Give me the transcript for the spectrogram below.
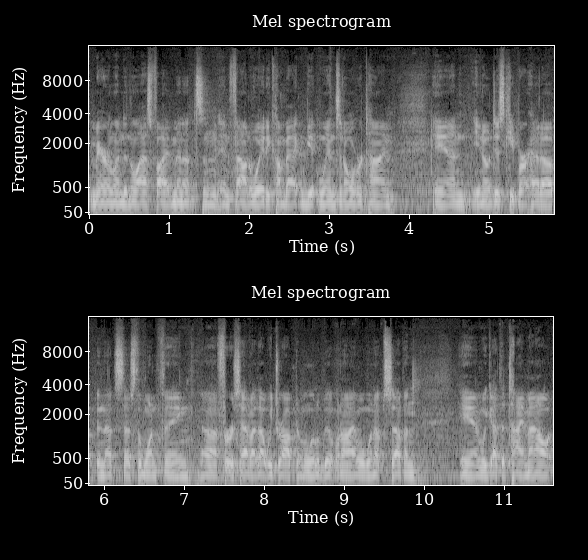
Maryland in the last five minutes and, and found a way to come back and get wins in overtime and you know just keep our head up. And that's that's the one thing. Uh, first half, I thought we dropped them a little bit when Iowa went up seven, and we got the timeout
